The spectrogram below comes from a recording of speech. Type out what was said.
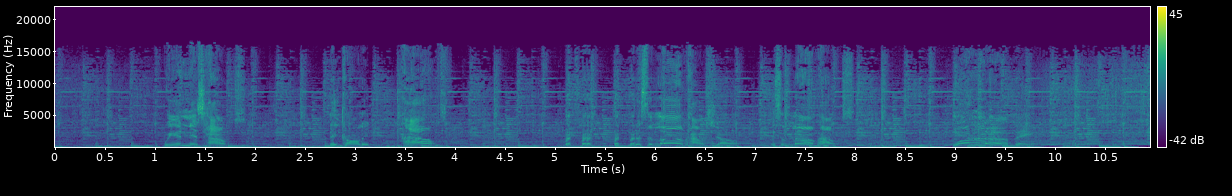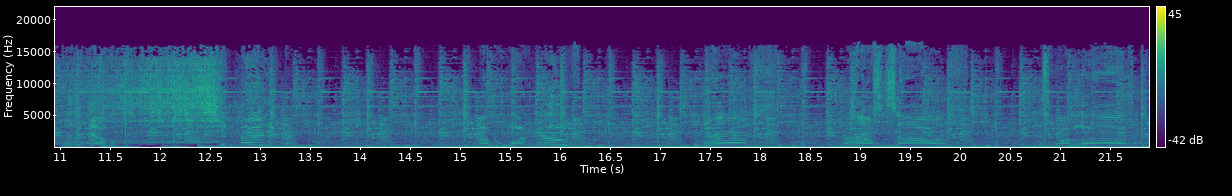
We're in this house. They call it house. But, but, but, but it's a love house, y'all. It's a love house. One love, baby. We're together. United, baby. Under one roof. In the house. The house is ours. It's one love.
